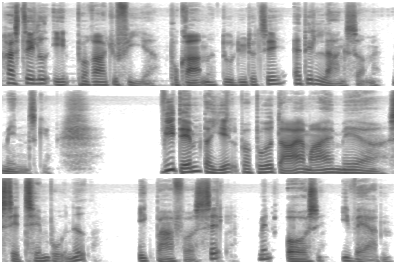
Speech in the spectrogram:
har stillet ind på Radio 4. Programmet, du lytter til, er det langsomme menneske. Vi er dem, der hjælper både dig og mig med at sætte tempoet ned. Ikke bare for os selv, men også i verden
